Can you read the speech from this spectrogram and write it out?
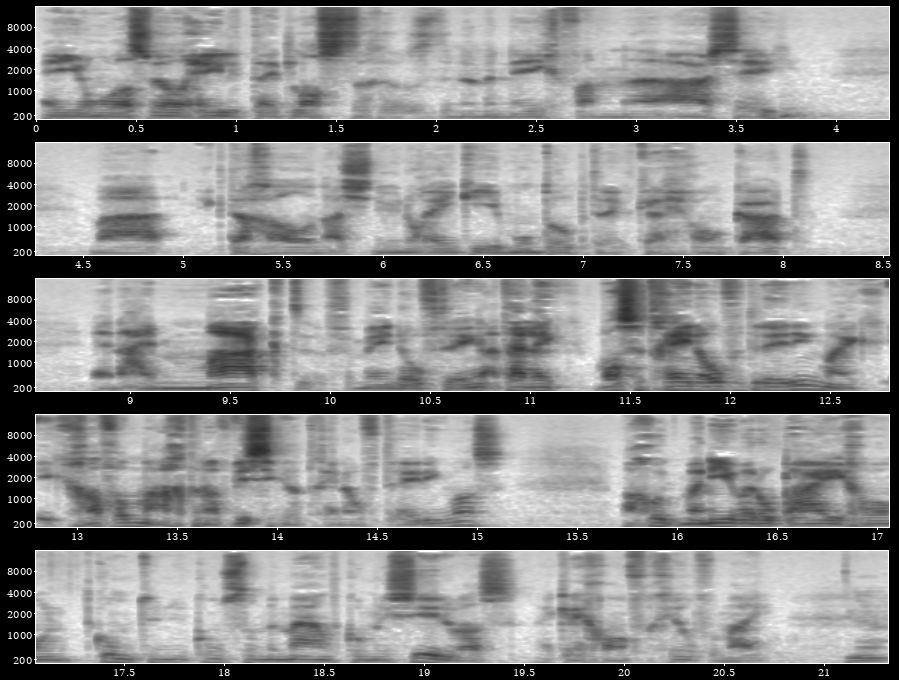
een jongen was wel de hele tijd lastig. Dat was de nummer 9 van eh ARC. Maar ik dacht al, en als je nu nog één keer je mond opentrekt, krijg je gewoon een kaart. En hij maakte vermeende overtreding. Uiteindelijk was het geen overtreding, maar ik, ik gaf hem. Maar achteraf wist ik dat het geen overtreding was. Maar goed, de manier waarop hij gewoon continu, constant met mij aan het communiceren was. Hij kreeg gewoon vergeel van mij. Ja.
